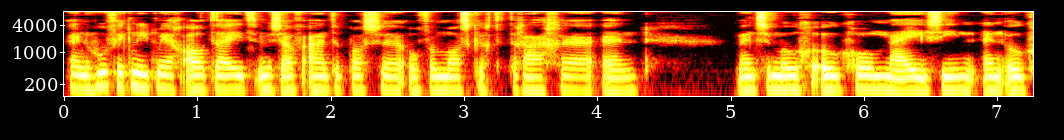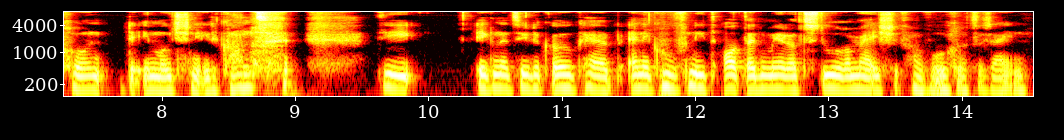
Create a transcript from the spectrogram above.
En hoef ik niet meer altijd mezelf aan te passen of een masker te dragen. En mensen mogen ook gewoon mij zien en ook gewoon de emotionele kant die ik natuurlijk ook heb. En ik hoef niet altijd meer dat stoere meisje van vroeger te zijn.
